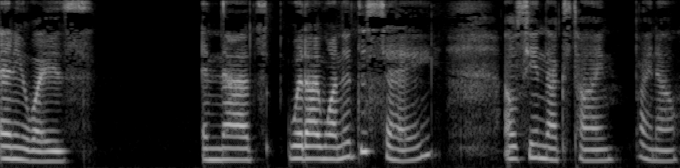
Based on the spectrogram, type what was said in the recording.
anyways, and that's what I wanted to say. I'll see you next time. Bye now.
